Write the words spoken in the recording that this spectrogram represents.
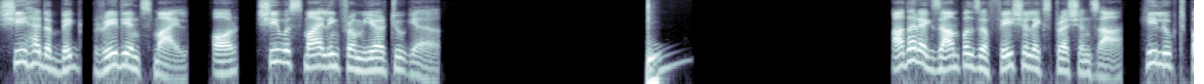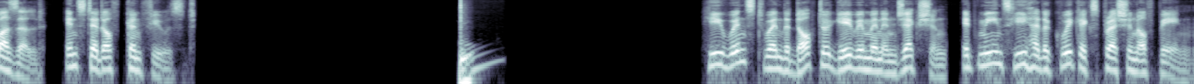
She had a big, radiant smile. Or, she was smiling from ear to ear. Other examples of facial expressions are, he looked puzzled, instead of confused. He winced when the doctor gave him an injection, it means he had a quick expression of pain.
